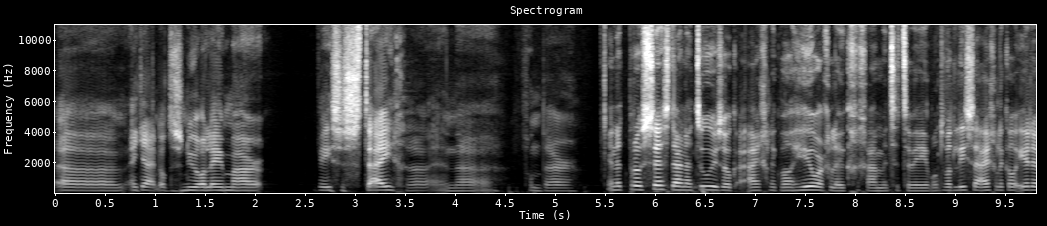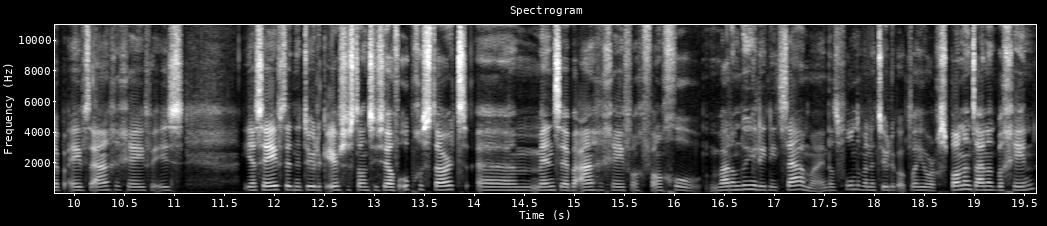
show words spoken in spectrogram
Eh, en ja, dat is nu alleen maar wezen stijgen. En eh, vandaar... En het proces daar naartoe is ook eigenlijk wel heel erg leuk gegaan met z'n tweeën. Want wat Lisa eigenlijk al eerder heeft aangegeven is... Ja, ze heeft het natuurlijk in eerste instantie zelf opgestart. Ehm, mensen hebben aangegeven van, goh, waarom doen jullie het niet samen? En dat vonden we natuurlijk ook wel heel erg spannend aan het begin.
